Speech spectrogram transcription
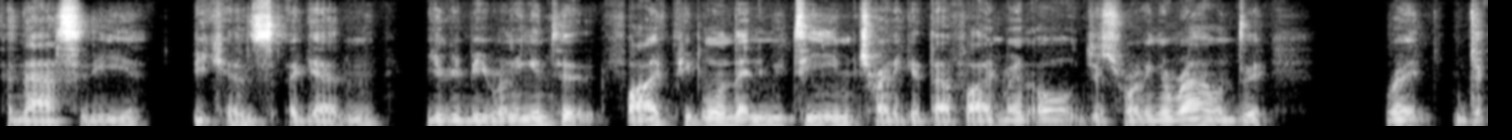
Tenacity because, again, you're going to be running into five people on the enemy team trying to get that five man ult, just running around. Right? The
